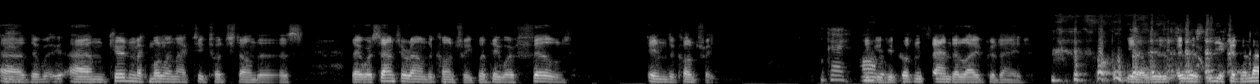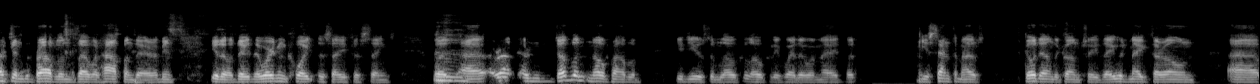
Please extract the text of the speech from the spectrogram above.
Uh, were, um, Kieran McMullen actually touched on this. They were sent around the country, but they were filled in the country Okay. Oh. because you couldn't send a live grenade. You know, it was, you can imagine the problems that would happen there. I mean, you know, they, they weren't quite the safest things. But Mm. uh, around, in Dublin, no problem. You'd use them local, locally where they were made, but you sent them out, to go down the country. They would make their own uh,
